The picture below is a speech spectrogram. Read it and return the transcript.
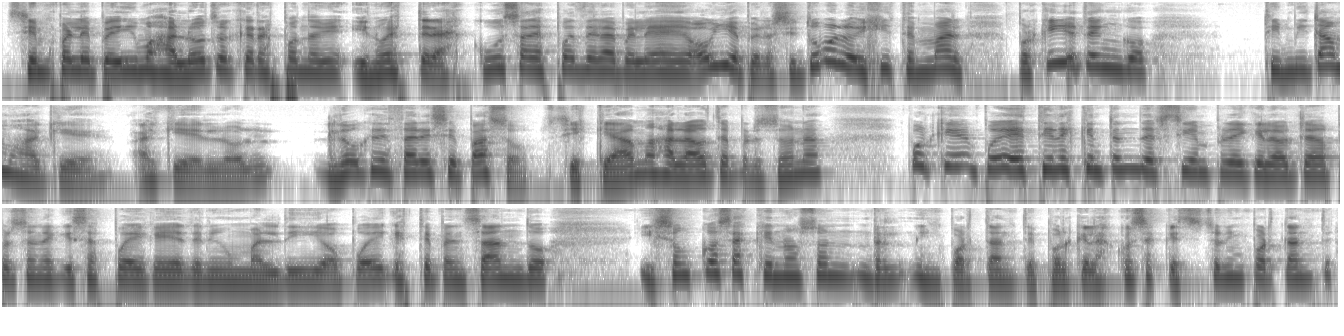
siempre le pedimos al otro que responda bien y nuestra excusa después de la pelea es, oye, pero si tú me lo dijiste mal, ¿por qué yo tengo... Te invitamos a que, a que lo, logres dar ese paso. Si es que amas a la otra persona, porque pues tienes que entender siempre que la otra persona quizás puede que haya tenido un mal día o puede que esté pensando y son cosas que no son importantes, porque las cosas que sí son importantes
